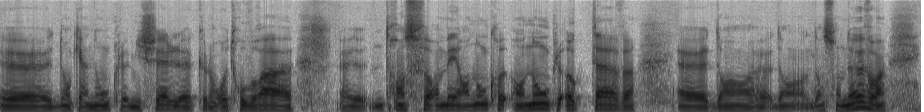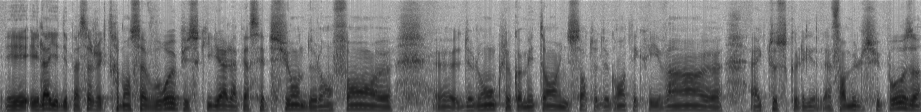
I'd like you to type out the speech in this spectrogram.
donc un oncle Michel que l'on retrouvera transformé en oncle, en oncle octave dans, dans, son œuvre. Et, là, il y a des passages extrêmement savoureux, puisqu'il y a la perception de l'enfant, de l'oncle, comme étant une sorte de grand écrivain, avec tout ce que la formule suppose,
